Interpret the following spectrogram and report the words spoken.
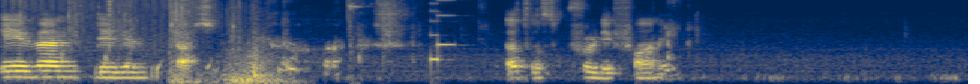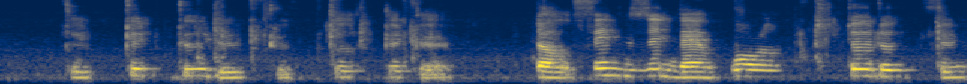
even didn't touch me. that was pretty funny. Do, do, do, do, do, do, do, do. Dolphins in the world. Do, do, do.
